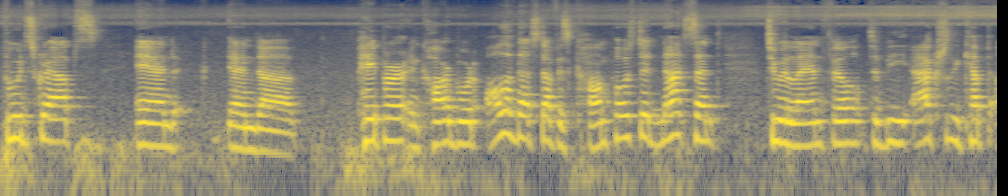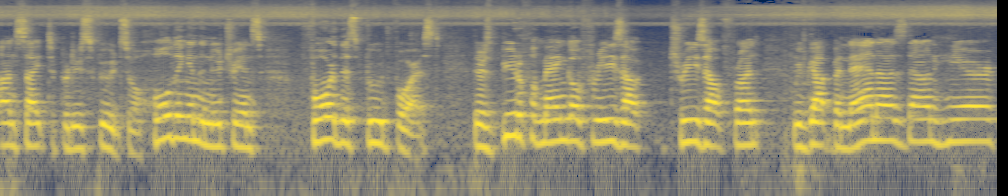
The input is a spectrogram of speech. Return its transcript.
food scraps and and uh, paper and cardboard, all of that stuff is composted, not sent to a landfill to be actually kept on site to produce food. So holding in the nutrients for this food forest. There's beautiful mango trees out, trees out front. We've got bananas down here.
